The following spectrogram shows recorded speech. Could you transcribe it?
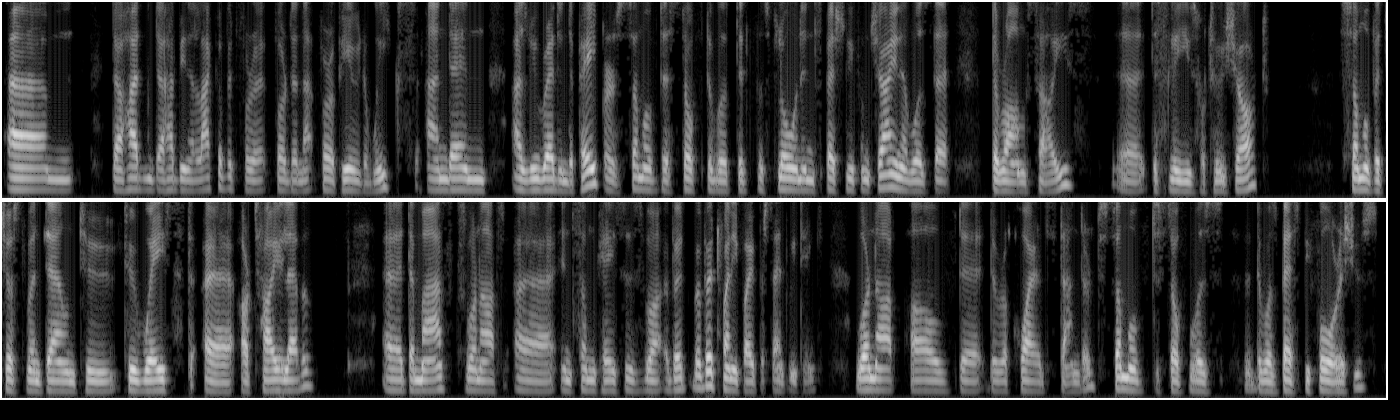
Um, there had there had been a lack of it for a, for the for a period of weeks, and then as we read in the papers, some of the stuff that was that was flowing in, especially from China, was the the wrong size. Uh, the sleeves were too short. Some of it just went down to to waist uh, or thigh level. Uh, the masks were not, uh, in some cases, were about about twenty five percent. We think were not of the the required standard. Some of the stuff was there was best before issues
